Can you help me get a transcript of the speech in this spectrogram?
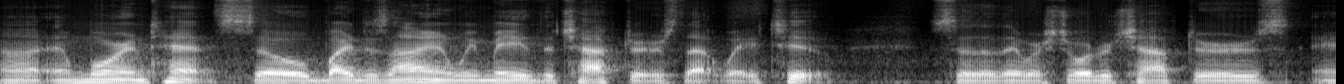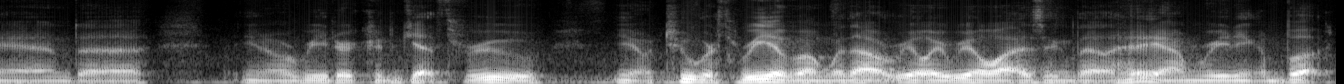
uh, and more intense. So by design, we made the chapters that way too, so that they were shorter chapters, and uh, you know, a reader could get through you know two or three of them without really realizing that hey, I'm reading a book.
